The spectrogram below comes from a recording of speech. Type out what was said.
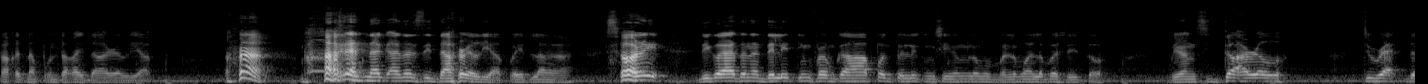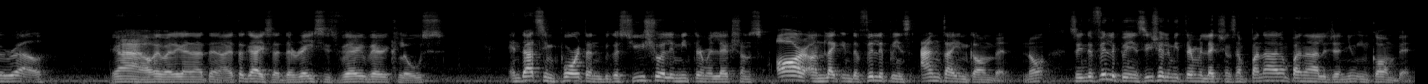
bakit napunta kay Daryl Yap? bakit nag-ano si Daryl Yap? Wait lang ah. Sorry, di ko yata na-delete yung from kahapon. Tuloy kung sinong lumab- lumalabas dito. Birang si Daryl Direct Darrell. Yeah, okay, balikan natin. ah. Ito guys, ah, the race is very, very close. And that's important because usually midterm elections are, unlike in the Philippines, anti-incumbent. No? So in the Philippines, usually midterm elections, ang panalong panalo dyan yung incumbent.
